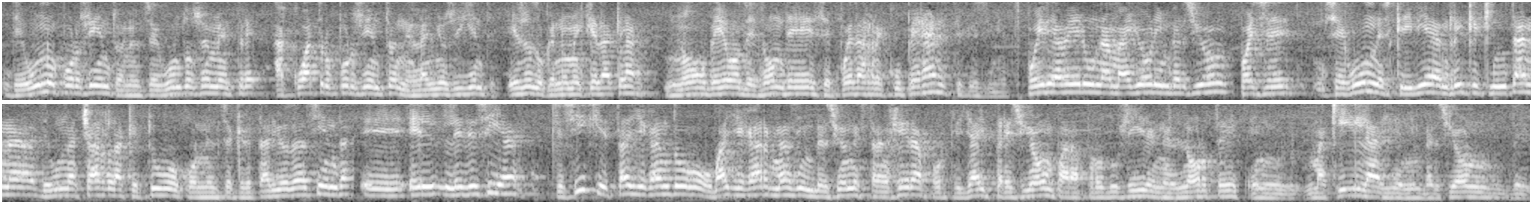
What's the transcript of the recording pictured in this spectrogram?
de 1% en el segundo semestre a 4% en el año siguiente. Eso es lo que no me queda claro. No veo de dónde se pueda recuperar este crecimiento. ¿Puede haber una mayor inversión? Pues eh, según escribía Enrique Quintana de una charla que tuvo con el secretario de Hacienda, eh, él le decía que sí, que está llegando o va a llegar más inversión extranjera porque ya hay presión para producir en el norte, en maquila y en inversión de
